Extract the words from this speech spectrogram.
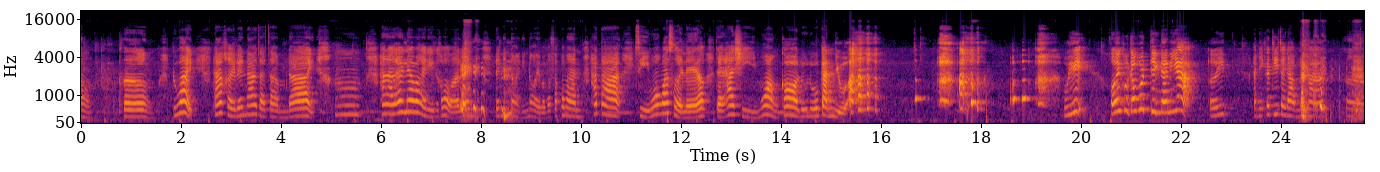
งเพลิง ด้วย ถ้าเคยเล่นน่าจะจำได้อืมฮานาให้เรียกว่าไงดีเขาบอกว่าเล่น เล่นนิดหน่อยนิดหน่อยแบบว่าสักประมาณห้าตา สีม่วงว่าสวยแล้ว แต่ถ้าฉี่ม่วงก็รู้ๆกันอยู่ อุ้ยเอ้ย คุณก็พูดจริงนะเนี่ย เอ้ย อันนี้ก็จี้ใจดำนะคะเออ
